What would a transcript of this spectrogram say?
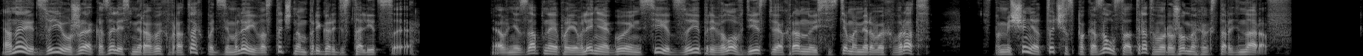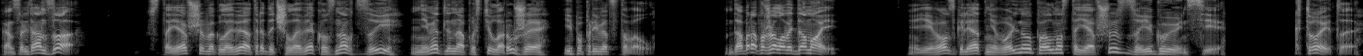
она и Цзуи уже оказались в мировых вратах под землей в восточном пригороде столицы. А внезапное появление Гуэнси и Цзуи привело в действие охранную систему мировых врат. В помещение тотчас показался отряд вооруженных экстраординаров. «Консультант Зо!» Стоявший во главе отряда человек, узнав Цзуи, немедленно опустил оружие и поприветствовал. «Добро пожаловать домой!» Его взгляд невольно упал на стоявшую с Цзуи Гуэнси. «Кто это?»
